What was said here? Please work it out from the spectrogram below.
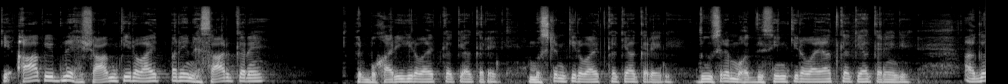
کہ آپ ابن حشام کی روایت پر انحصار کریں پھر بخاری کی روایت کا کیا کریں گے؟ مسلم کی روایت کا کیا کریں گے؟ دوسرے محدثین کی روایات کا کیا کریں گے؟ اگر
